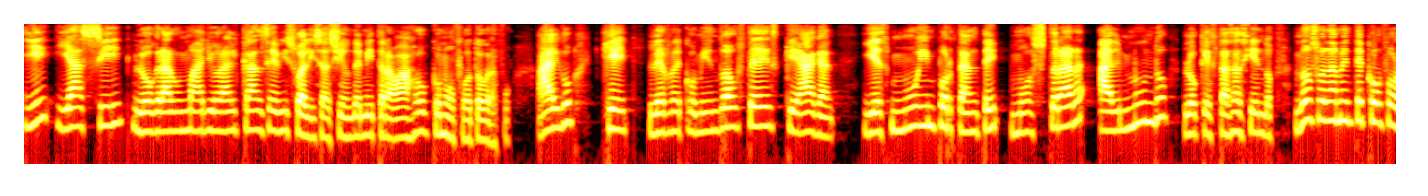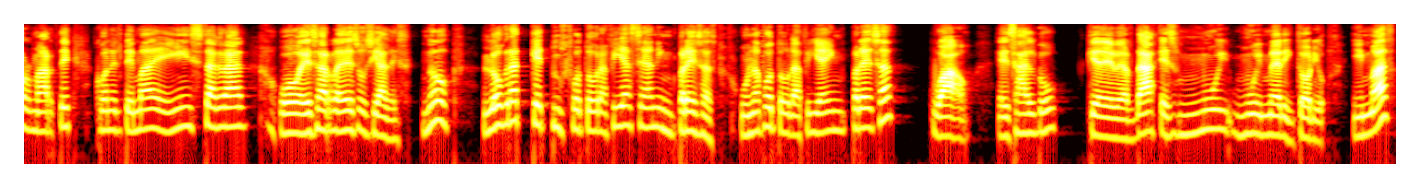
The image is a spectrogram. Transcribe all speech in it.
y, así lograr un mayor alcance de visualización de mi trabajo como fotógrafo. Algo que les recomiendo a ustedes que hagan y es muy importante mostrar al mundo lo que estás haciendo. No solamente conformarte con el tema de Instagram o esas redes sociales. No, logra que tus fotografías sean impresas. Una fotografía impresa, wow, es algo que de verdad es muy, muy meritorio. Y más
